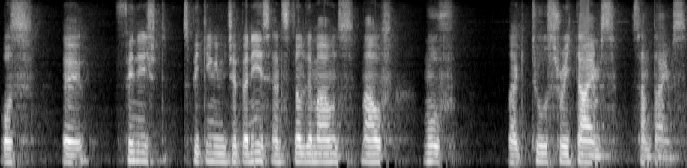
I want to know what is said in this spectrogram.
was a finished speaking in Japanese and still the mouse mouth move like two three times sometimes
